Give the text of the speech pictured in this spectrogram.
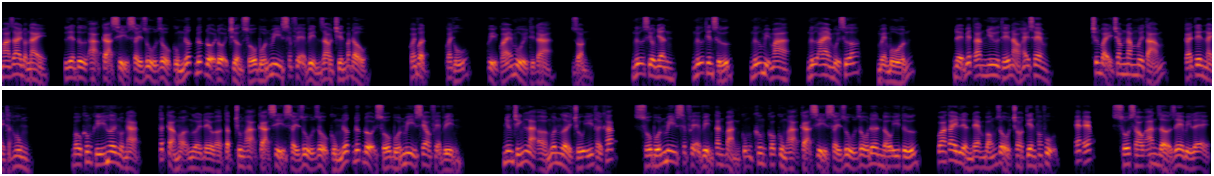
Mà giai đoạn này, liền từ ạ à cạ sĩ xảy rủ rổ cùng nước đức đội đội trưởng số bốn mi sẽ phệ vìn giao chiến bắt đầu. Quái vật, quái thú, quỷ quái mùi thịt gà, giòn. Nữ siêu nhân, nữ thiên sứ, nữ mị ma, nữ ai mùi sữa, mềm bốn để biết ăn như thế nào hãy xem. Chương bảy trăm năm mươi tám, cái tên này thật hung. Bầu không khí hơi ngột ngạt, tất cả mọi người đều ở tập trung hạ à cạ sĩ xảy rủ rổ cùng nước đức đội số bốn mi xeo phệ vìn nhưng chính là ở muôn người chú ý thời khắc, số bốn mi sẽ phệ vịn căn bản cũng không có cùng hạ à cạ sĩ xảy rủ rỗ đơn đấu ý tứ, qua tay liền đem bóng rổ cho tiên phong phụ sf số sáu an giờ dê bị lệ.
